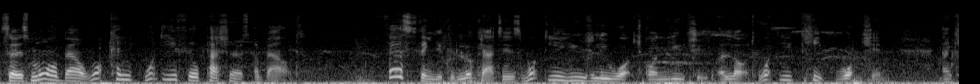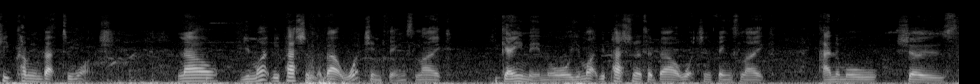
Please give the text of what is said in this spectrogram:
So it's more about what can what do you feel passionate about? First thing you could look at is what do you usually watch on YouTube a lot? What do you keep watching and keep coming back to watch? Now, you might be passionate about watching things like gaming or you might be passionate about watching things like animal shows,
